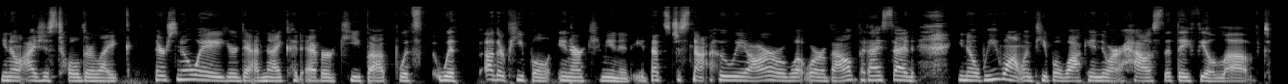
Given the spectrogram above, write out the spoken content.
you know, I just told her, like, there's no way your dad and I could ever keep up with with other people in our community. That's just not who we are or what we're about. But I said, you know, we want when people walk into our house that they feel loved,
